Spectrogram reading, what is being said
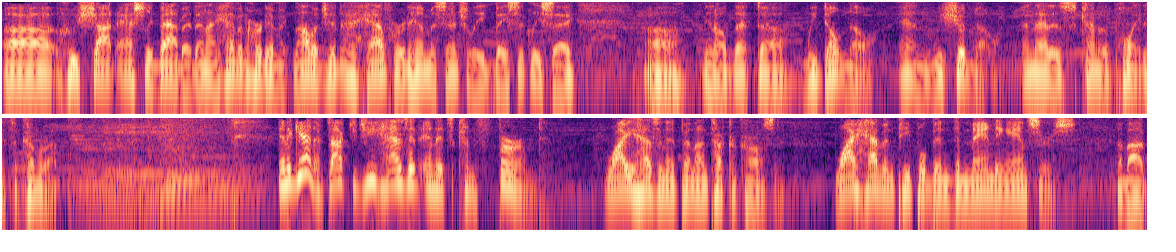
uh, who shot Ashley Babbitt, and I haven't heard him acknowledge it. I have heard him essentially basically say, uh, you know, that uh, we don't know and we should know, and that is kind of the point. It's a cover up. And again, if Dr. G has it and it's confirmed, why hasn't it been on Tucker Carlson? Why haven't people been demanding answers about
